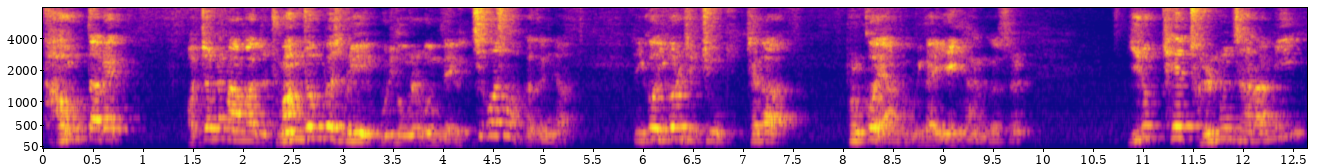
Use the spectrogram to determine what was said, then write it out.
다음 달에 어쩌면 아마 저 중앙정부에서 우리 우리 동네를 온대. 이거 찍어서 왔거든요. 이거 이걸 지금- 제가 볼 거예요. 우리가 얘기하는 것을 이렇게 젊은 사람이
